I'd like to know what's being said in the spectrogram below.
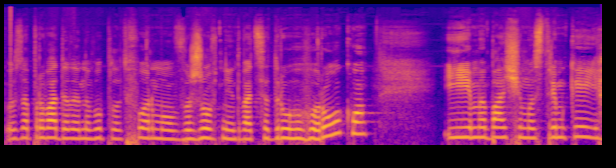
Запровадили нову платформу в жовтні 2022 року. І ми бачимо стрімкий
